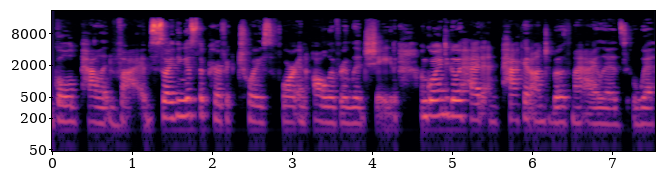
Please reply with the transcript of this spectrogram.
gold palette vibes, so I think it's the perfect choice for an all over lid shade. I'm going to go ahead and pack it onto both my eyelids with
